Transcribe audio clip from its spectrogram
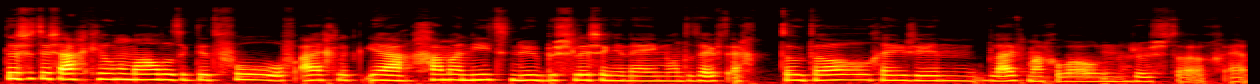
Dus het is eigenlijk heel normaal dat ik dit voel. Of eigenlijk, ja, ga maar niet nu beslissingen nemen. Want het heeft echt totaal geen zin. Blijf maar gewoon rustig. En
